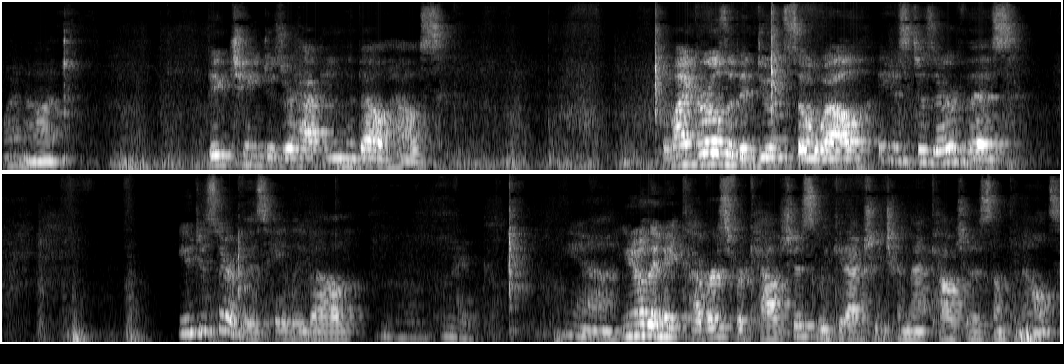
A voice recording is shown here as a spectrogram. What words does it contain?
Why not? Big changes are happening in the Bell house. But my girls have been doing so well. They just deserve this. You deserve this, Hailey Bell. Mm, yeah. You know they make covers for couches. We could actually turn that couch into something else.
